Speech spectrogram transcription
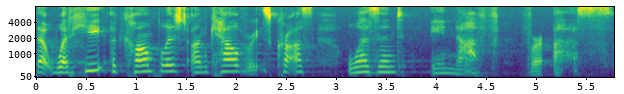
that what he accomplished on Calvary's cross wasn't enough for us.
